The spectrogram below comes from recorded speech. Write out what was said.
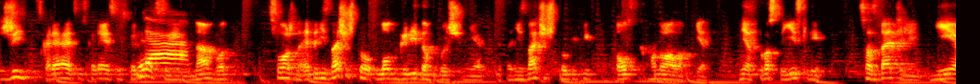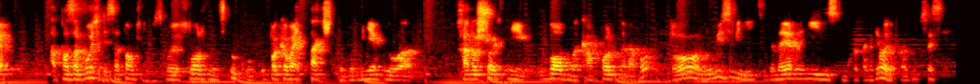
жизнь ускоряется, ускоряется, ускоряется, да. и нам вот сложно. Это не значит, что лонгридов больше нет. Это не значит, что каких-то толстых мануалов нет. Нет, просто если создатели не позаботились о том, чтобы свою сложную штуку упаковать так, чтобы мне было хорошо с ней, удобно, комфортно работать, то, ну, извините, вы, наверное, не единственный, кто так делает, пойду к соседям.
